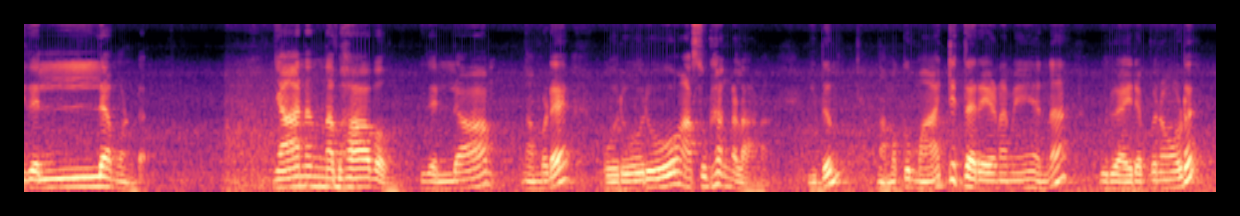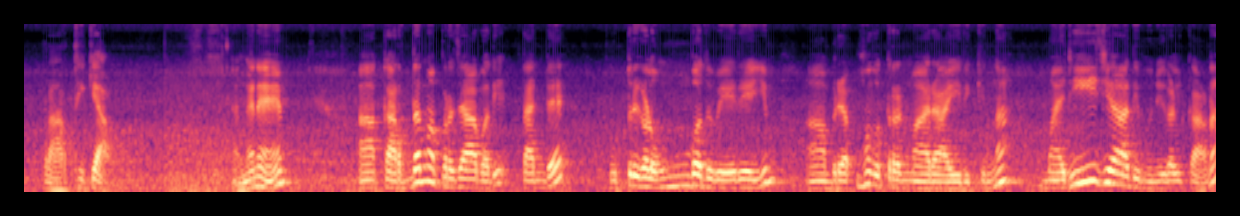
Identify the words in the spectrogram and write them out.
ഇതെല്ലാമുണ്ട്. ഞാനെന്ന ഭാവം ഇതെല്ലാം നമ്മുടെ ഓരോരോ അസുഖങ്ങളാണ്. ഇതും നമുക്ക് മാറ്റിത്തരയണമേ എന്ന് ഗുരുവായൂരപ്പനോട് പ്രാർത്ഥിക്കാം. അങ്ങനെ കർദമ പ്രജാപതി തന്റെ പുത്രികൾ ഒമ്പത് പേരെയും ബ്രഹ്മപുത്രന്മാരായിരിക്കുന്ന മരീചാതി മുനികൾക്കാണ്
